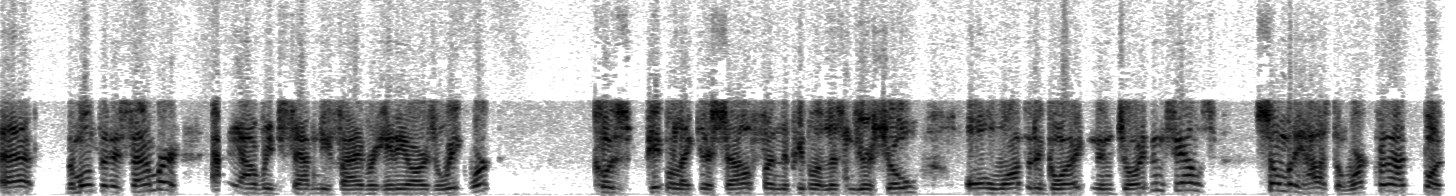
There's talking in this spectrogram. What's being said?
uh, the month of December, I average 75 or 80 hours a week work because people like yourself and the people that listen to your show all wanted to go out and enjoy themselves. Somebody has to work for that, but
